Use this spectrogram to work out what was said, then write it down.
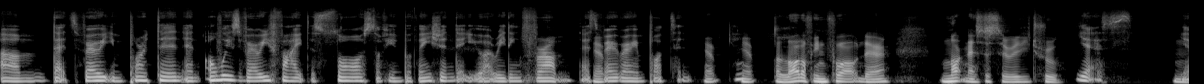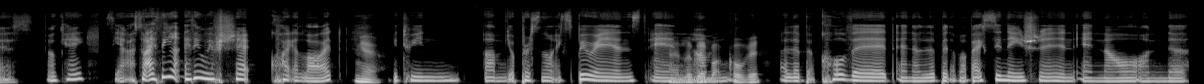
Um, that's very important and always verify the source of information that you are reading from. That's Yep. very, very important. Yep. Yeah. Yep. A lot of info out there, not necessarily true. Yes. Mm. Yes. Okay. Yeah. So I think I think we've shared quite a lot Yeah. between um, your personal experience and a little bit about um, COVID. a little bit COVID and a little bit about vaccination and now on the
